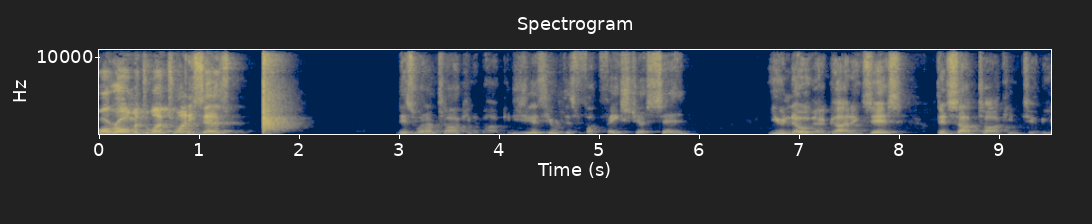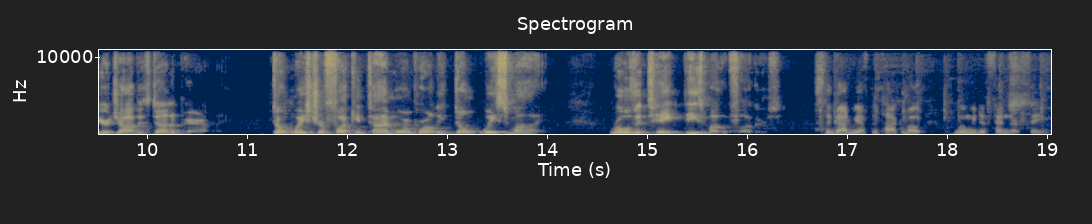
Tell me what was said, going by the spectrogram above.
Well, Romans 120 says, this is what I'm talking about. Did you guys hear what this fuck face just said? You know that God exists then stop talking to me. Your job is done, apparently. Don't waste your fucking time. More importantly, don't waste mine. Roll the tape, these motherfuckers. It's the God we have to talk about when we defend our faith.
